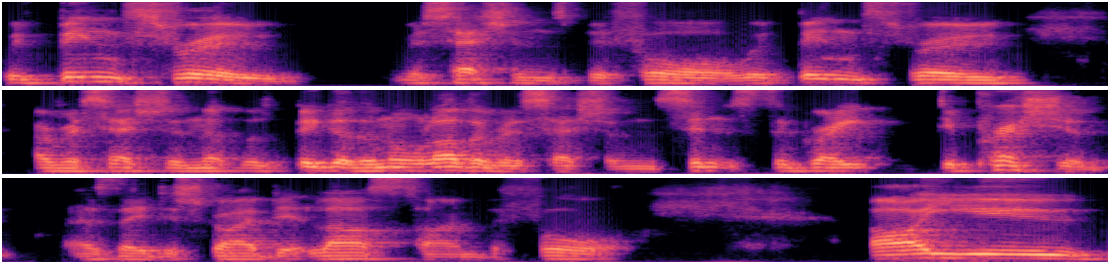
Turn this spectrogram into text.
We've been through recessions before. We've been through a recession that was bigger than all other recessions since the Great Depression, as they described it last time before. Are you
